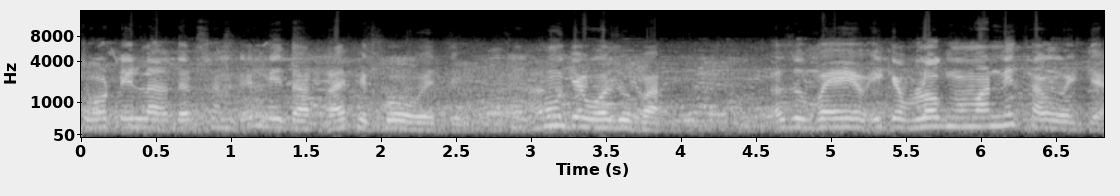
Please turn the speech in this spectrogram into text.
ચોટીલા દર્શન કરી લીધા ટ્રાફિક બહુ હતી. હું કેવું હજુભા અજુભાઈ એ કે બ્લોગમાં માર નહીં થવું હોય કે.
